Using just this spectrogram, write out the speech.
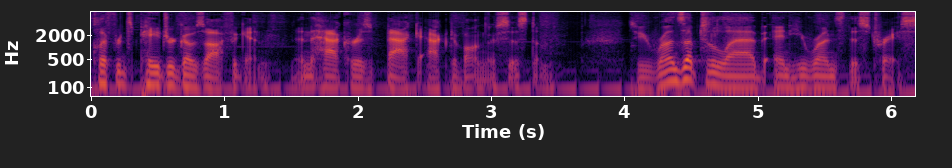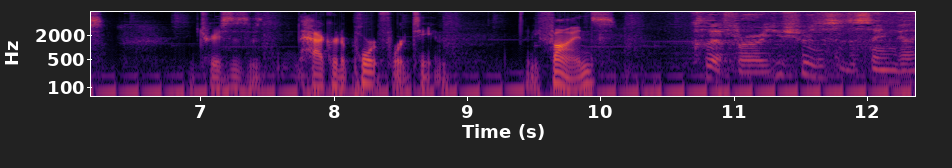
Clifford's pager goes off again, and the hacker is back active on their system. So he runs up to the lab and he runs this trace. He traces his hacker to port 14, and he finds Cliff, are you sure this is the same guy?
